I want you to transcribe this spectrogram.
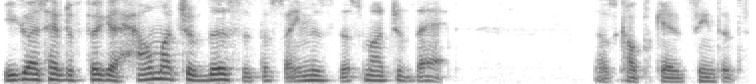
You guys have to figure how much of this is the same as this much of that. That was a complicated sentence.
